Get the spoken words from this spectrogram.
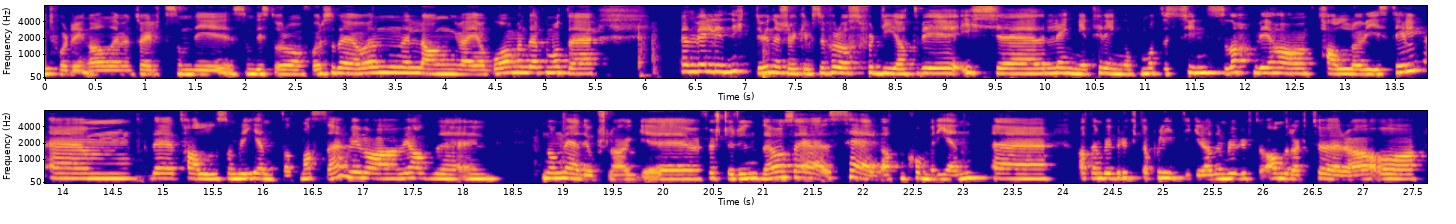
utfordringene eventuelt som de, som de, står overfor. Så det er jo en lang vei å gå, men det er på en måte en veldig nyttig undersøkelse for oss fordi at vi ikke lenger trenger å på en måte synse. Da. Vi har tall å vise til. Um, det er tall som blir gjentatt masse. Vi, var, vi hadde noen medieoppslag eh, første runde, og så ser vi at den kommer igjen. Eh, at den blir brukt av politikere, den blir brukt av andre aktører. Og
